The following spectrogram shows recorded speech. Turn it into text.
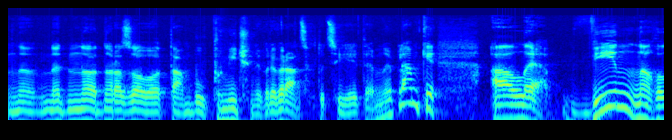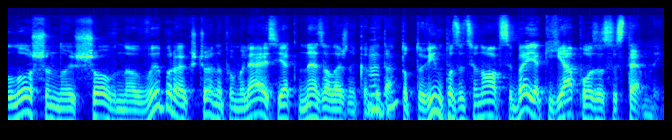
не- не- неодноразово там був помічений в реверансах до цієї темної плямки. Але він наголошено йшов на вибори, якщо я не помиляюсь, як незалежний кандидат. Тобто він позиціонував себе як я позасистемний.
